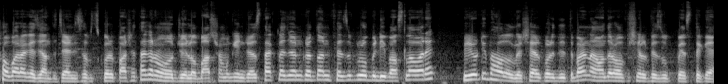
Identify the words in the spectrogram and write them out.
সবার আগে জানতে চান সাবস্ক্রাইব করে পাশে থাকার অনুরোধ রইল। বাস সম্পর্কে ইন্টারেস্ট থাকলে জয়েন করতে ফেসবুক গ্রুপ বাসলাওয়ারে ভিডিওটি ভালো লাগলে শেয়ার করে দিতে পারেন আমাদের অফিসিয়াল ফেসবুক পেজ থেকে।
